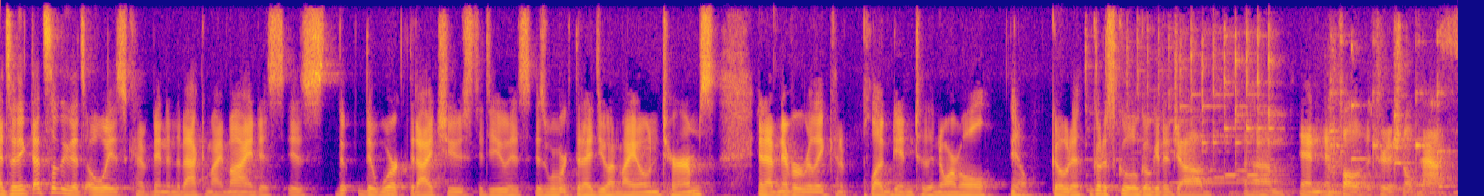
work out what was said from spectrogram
and so I think that's something that's always kind of been in the back of my mind is is the, the work that I choose to do is is work that I do on my own terms, and I've never really kind of plugged into the normal, you know, go to go to school, go get a job, um, and and follow the traditional path.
